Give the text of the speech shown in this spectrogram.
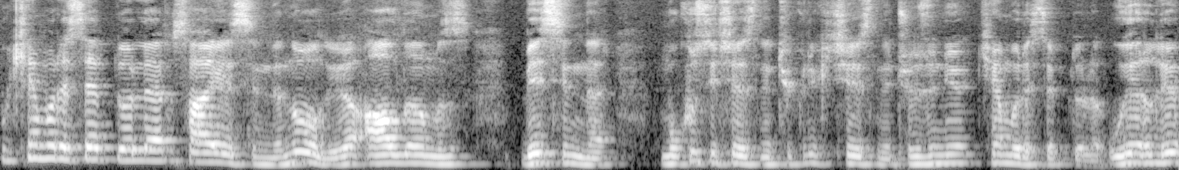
Bu kemoreseptörler sayesinde ne oluyor? Aldığımız besinler mukus içerisinde, tükürük içerisinde çözünüyor. Kemoreseptörler uyarılıyor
